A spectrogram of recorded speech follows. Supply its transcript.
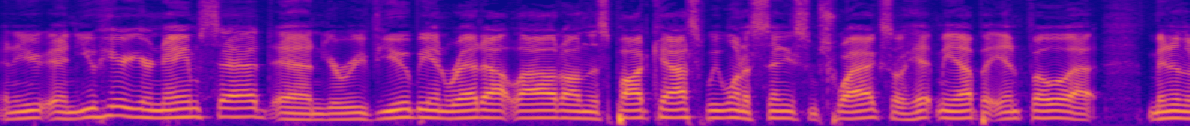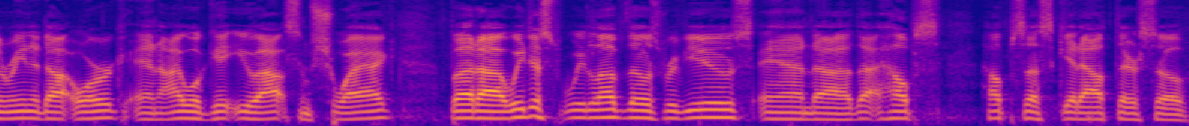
and you and you hear your name said and your review being read out loud on this podcast, we want to send you some swag. So hit me up at info at meninthearena.org and I will get you out some swag. But uh, we just we love those reviews and uh, that helps helps us get out there. So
